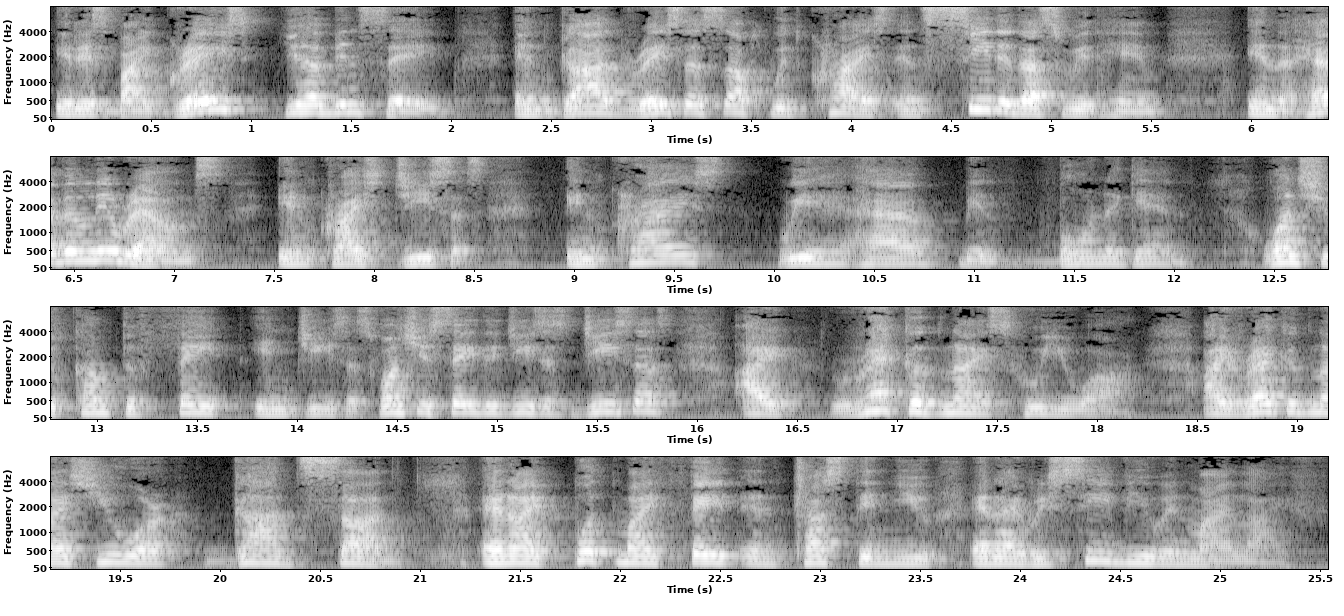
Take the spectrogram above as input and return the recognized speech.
It is by grace you have been saved, and God raised us up with Christ and seated us with him in the heavenly realms in Christ Jesus. In Christ we have been born again. Once you come to faith in Jesus, once you say to Jesus, Jesus, I recognize who you are. I recognize you are God's Son. And I put my faith and trust in you. And I receive you in my life.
